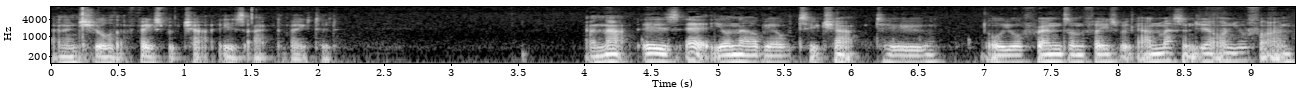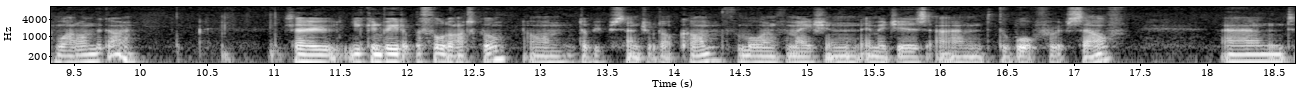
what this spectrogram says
and ensure that Facebook chat is activated. And that is it. You'll now be able to chat to all your friends on Facebook and Messenger on your phone while on the go. So you can read up the full article on wpcentral.com for more information, images, and the walkthrough itself. And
